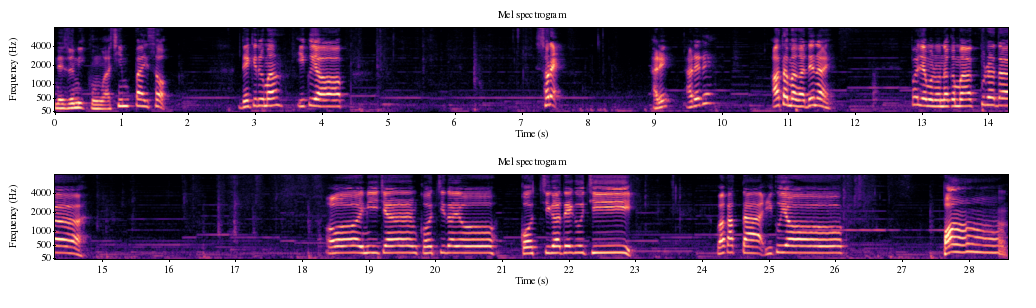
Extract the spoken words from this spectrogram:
ネズミくんは心配そう。できるマン行くよ。それ。あれ？あれれ？頭が出ない。パジャマの中真っ暗だ。おいみーちゃん。こっちだよ。こっちが出口。わかった。行くよ。ポーン。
